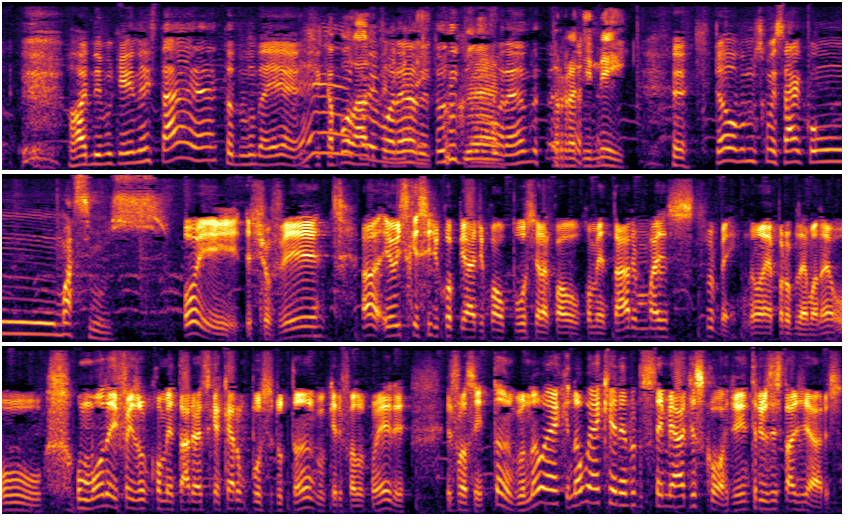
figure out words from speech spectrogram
Rodney Bukemi não está, né? Todo mundo aí é, fica bolado comemorando, todo mundo É. comemorando. Rodinei. Então vamos começar com Máximos. Oi, deixa eu ver. Ah, eu esqueci de copiar de qual post era qual comentário, mas tudo bem, não é problema, né? O, o Monday fez um comentário, acho que era um post do Tango, que ele falou com ele. Ele falou assim: Tango, não é, não é querendo semear discórdia entre os estagiários,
